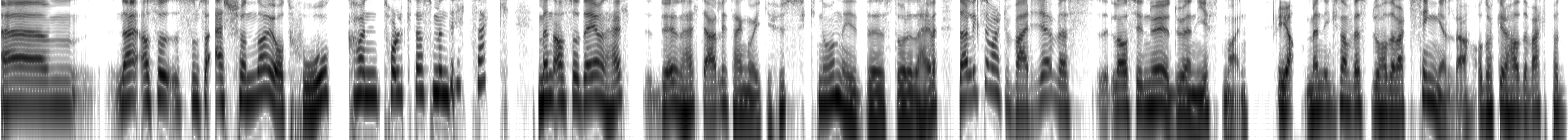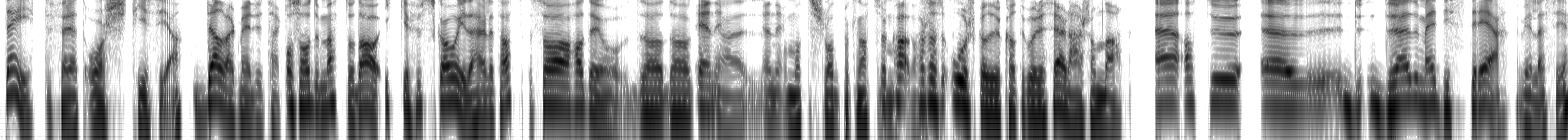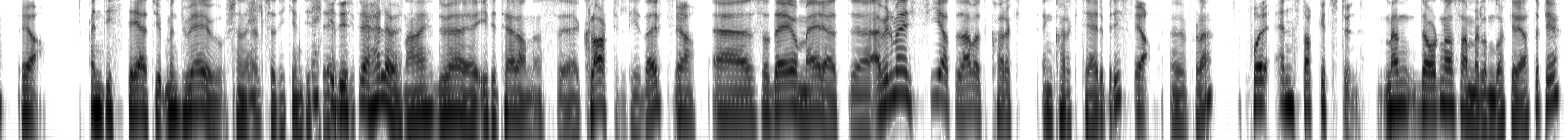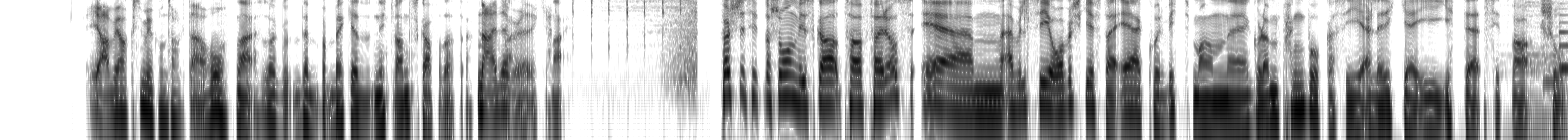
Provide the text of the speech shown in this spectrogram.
Ehm, nei, altså, som sagt, jeg skjønner jo at hun kan tolke deg som en drittsekk, men altså, det er jo en helt, det er jo en helt ærlig ting å ikke huske noen i det store og det hele. Det har liksom vært verre hvis La oss si, nå er jo du en gift mann, Ja. men ikke sant, hvis du hadde vært singel, og dere hadde vært på date for et års tid siden, Det hadde vært mer drittsekk. og så hadde du møtt henne da og ikke huska henne i det hele tatt, så hadde jo Da, da kunne Enig, jeg enig. på en måte slått på knappen. Så hva, hva slags ord skal du kategorisere det her som, da? Eh, at du, eh, du Du er du mer distré, vil jeg si. Ja. En distré type, men du er jo generelt sett ikke en distré type. ikke distré heller, vet du. Nei, du er irriterende eh, klar til tider. Ja. Eh, så det er jo mer et Jeg vil mer si at det der var et karak en karakterbrist Ja. for deg. For en stakket stund. Men det ordna seg mellom dere i ettertid. Ja, vi har ikke så mye kontakt, jeg og hun. Nei, så det ble ikke et nytt vennskap av dette. Nei, det ble det ikke. Nei. Første situasjon vi skal ta for oss, er mm, Jeg vil si overskrifta er hvorvidt man eh, glemmer pengeboka si eller ikke i gitte situasjoner.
